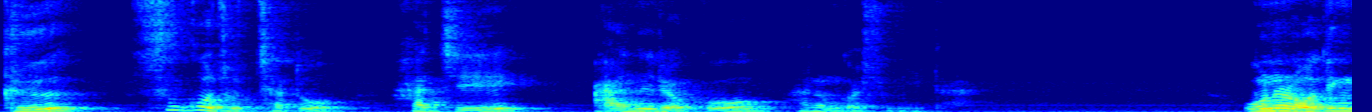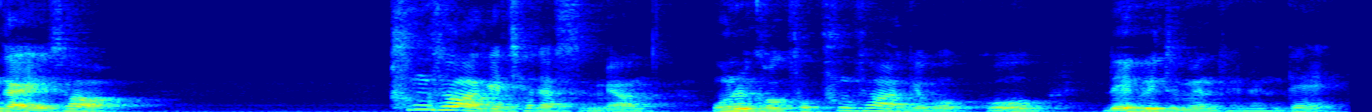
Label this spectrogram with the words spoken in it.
그 수고조차도 하지 않으려고 하는 것입니다. 오늘 어딘가에서 풍성하게 찾았으면 오늘 거기서 풍성하게 먹고 내비두면 되는데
